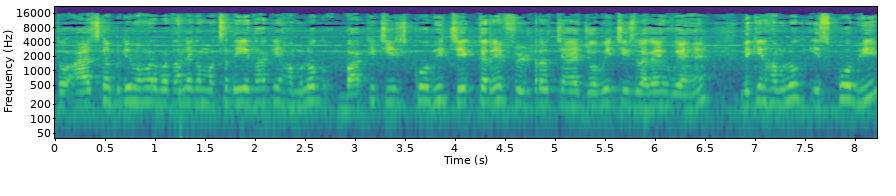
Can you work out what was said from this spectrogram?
तो आज का वीडियो में हमारा बताने का मकसद ये था कि हम लोग बाकी चीज़ को भी चेक करें, फ़िल्टर चाहे जो भी चीज़ लगाए हुए हैं, लेकिन हम लोग इसको भी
